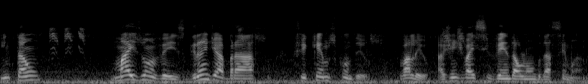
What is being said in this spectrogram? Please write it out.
Então, mais uma vez, grande abraço, fiquemos com Deus. Valeu, a gente vai se vendo ao longo da semana.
